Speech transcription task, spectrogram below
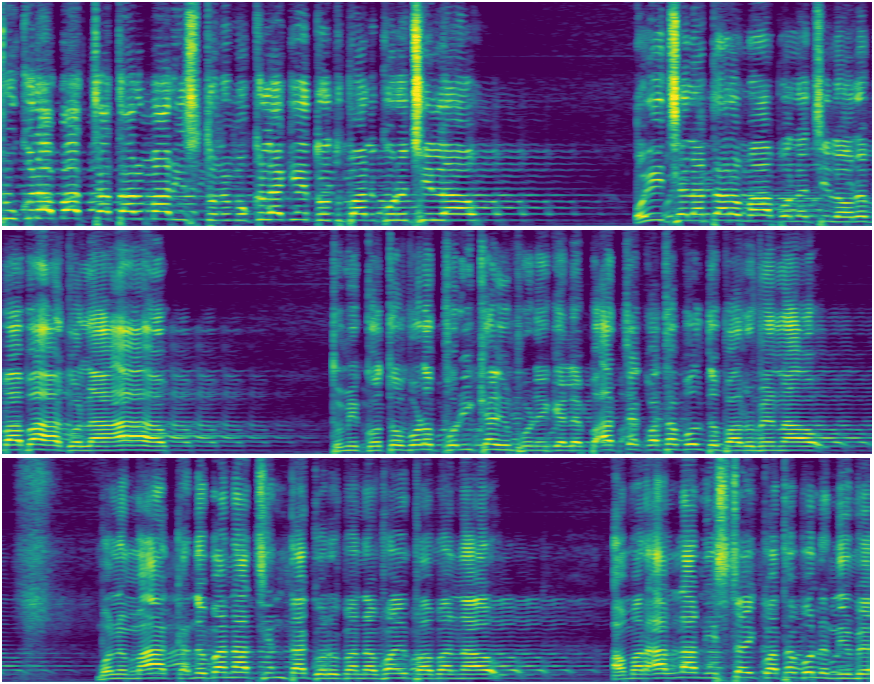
টুকরা বাচ্চা তার মার স্তনে মুখ লাগিয়ে দুধ পান করেছিল। ওই ছেলেটার মা বলেছিল, ওরে বাবা গোলাপ, তুমি কত বড় পরীক্ষায় পড়ে গেলে বাচ্চা কথা বলতে পারবে না। বলে, মা কাঁদবা না চিন্তা করবে না, ভয় পাবা নাও আমার আল্লাহ নিশ্চয় কথা বলে নিবে।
